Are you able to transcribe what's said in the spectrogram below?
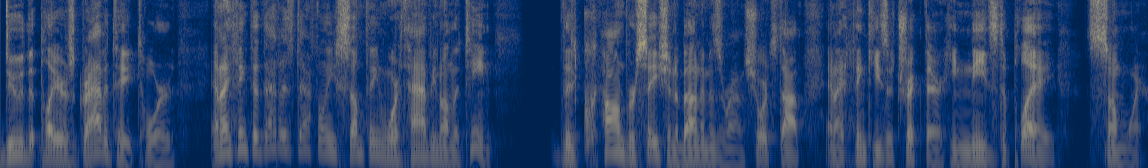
dude that players gravitate toward, and I think that that is definitely something worth having on the team. The conversation about him is around shortstop, and I think he's a trick there. He needs to play somewhere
